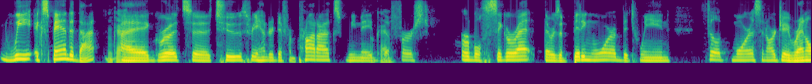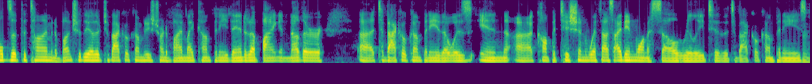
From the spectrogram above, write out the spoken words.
we expanded that. Okay. I grew it to two, three hundred different products. We made Okay. the first herbal cigarette. There was a bidding war between Philip Morris and RJ Reynolds at the time, and a bunch of the other tobacco companies trying to buy my company. They ended up buying another uh, tobacco company that was in uh, competition with us. I didn't want to sell really to the tobacco companies. Mhm.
